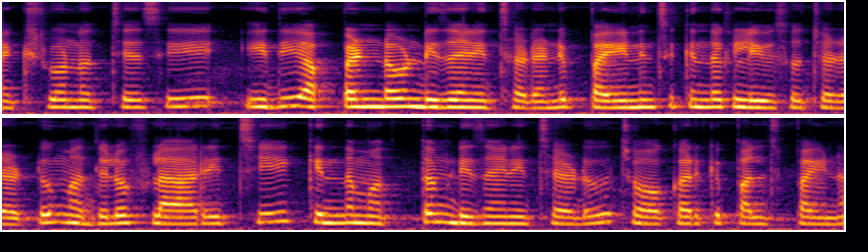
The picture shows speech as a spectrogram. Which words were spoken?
నెక్స్ట్ వన్ వచ్చేసి ఇది అప్ అండ్ డౌన్ డిజైన్ ఇచ్చాడండి. పైనుంచి కిందకి లీవ్స్ వచ్చేటట్టు మధ్యలో ఫ్లవర్ ఇచ్చి కింద మొత్తం డిజైన్ ఇచ్చాడు చోకర్కి పల్స్ పైన.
